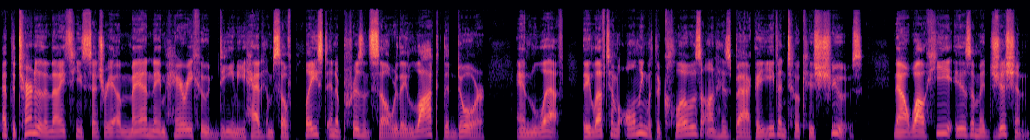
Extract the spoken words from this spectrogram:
At the turn of the 19th century, a man named Harry Houdini had himself placed in a prison cell where they locked the door and left. They left him only with the clothes on his back. They even took his shoes. Now, while he is a magician,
